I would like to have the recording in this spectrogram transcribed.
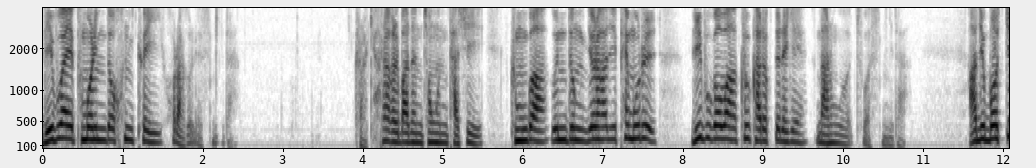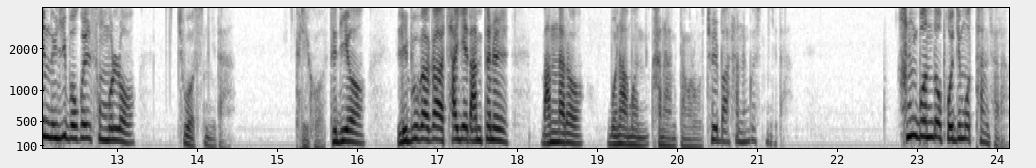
리브아의 부모님도 흔쾌히 허락을 했습니다. 그렇게 허락을 받은 종은 다시 금과 은 등 여러 가지 폐물을 리브가와 그 가족들에게 나누어 주었습니다. 아주 멋진 의복을 선물로 주었습니다. 그리고 드디어 리브가가 자기의 남편을 만나러 모나먼 가나안 땅으로 출발하는 것입니다. 한 번도 보지 못한 사람,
